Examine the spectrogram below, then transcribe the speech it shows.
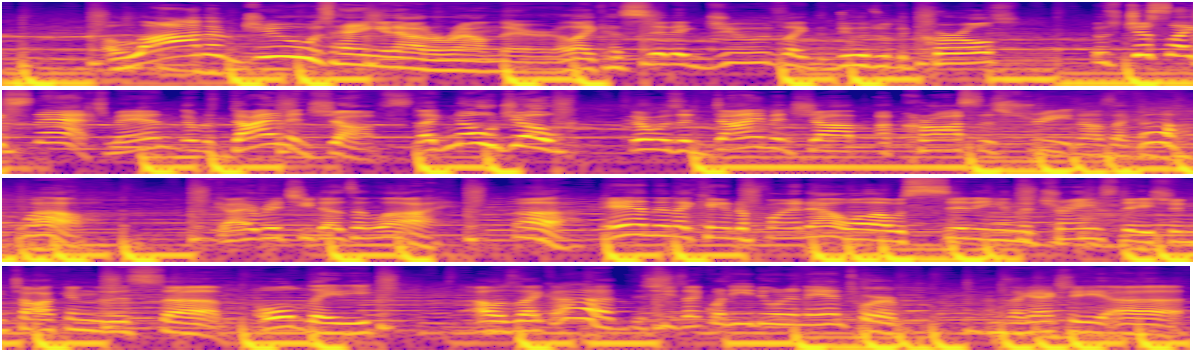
A lot of Jews hanging out around there, like Hasidic Jews, like the dudes with the curls. It was just like Snatch, man. There was diamond shops. Like no joke. There was a diamond shop across the street, and I was like, oh wow, Guy Ritchie doesn't lie. Huh. And then I came to find out while I was sitting in the train station talking to this uh, old lady. I was like, ah, she's like, what are you doing in Antwerp? I was like, actually, uh,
